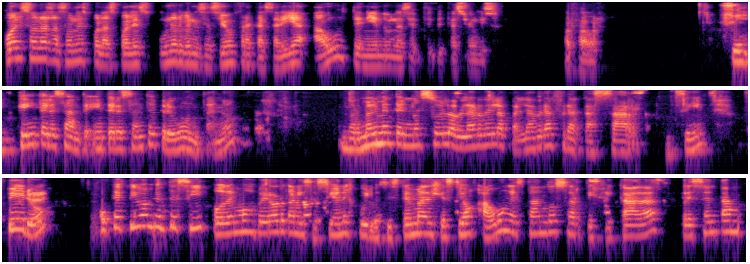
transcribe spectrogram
¿Cuáles son las razones por las cuales una organización fracasaría aún teniendo una certificación ISO? Por favor. Sí, qué interesante, interesante pregunta, ¿no? Normalmente no suelo hablar de la palabra fracasar, ¿sí? Pero efectivamente sí podemos ver organizaciones cuyo sistema de gestión, aún estando certificadas, presentan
